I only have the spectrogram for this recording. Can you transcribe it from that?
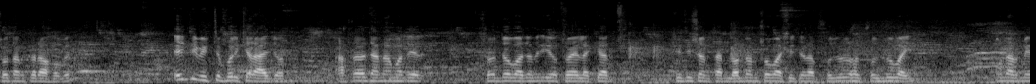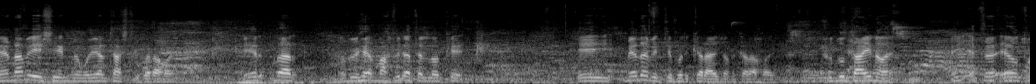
প্রদান করা হবে। এই যে বৃত্তি পরীক্ষার আয়োজন, আপনারা জানেন আমাদের সদ্যবাজন অত্র এলাকার কৃতি সন্তান, লন্ডন প্রবাসী যারা ফজলুল হক ফজলু ভাই ওনার মেয়ের নামে এই শিরিন মেমোরিয়াল ট্রাস্টটি করা হয়। এর ওনার রুহের মাহফিরাতের লক্ষ্যে এই মেধাবৃত্তি পরীক্ষার আয়োজন করা হয়। শুধু তাই নয়, এই অত্র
